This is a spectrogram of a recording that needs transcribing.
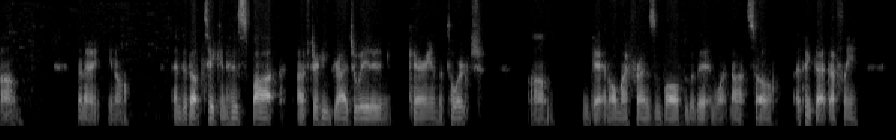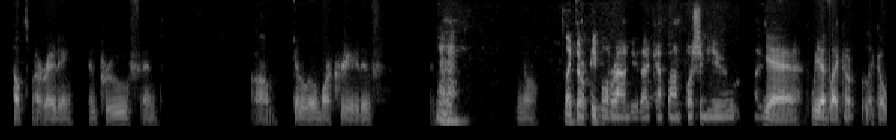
um, then I you know ended up taking his spot after he graduated and carrying the torch, um, and getting all my friends involved with it and whatnot. So I think that definitely helped my writing improve and um, get a little more creative. And, Mhm. You know, Like there were people around you that kept on pushing you. Like, yeah, we had like a like a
